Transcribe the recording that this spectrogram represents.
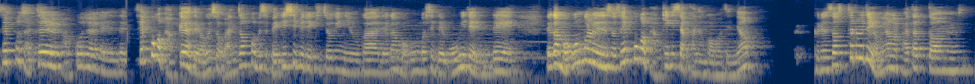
세포 자체를 바꿔줘야 되는데 세포가 바뀌어야 돼요. 그래서 완전법에서 120일이 기적인 이유가 내가 먹은 것이 내 몸이 되는데 내가 먹은 걸로 인해서 세포가 바뀌기 시작하는 거거든요. 그래서 스테로이드 영향을 받았던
